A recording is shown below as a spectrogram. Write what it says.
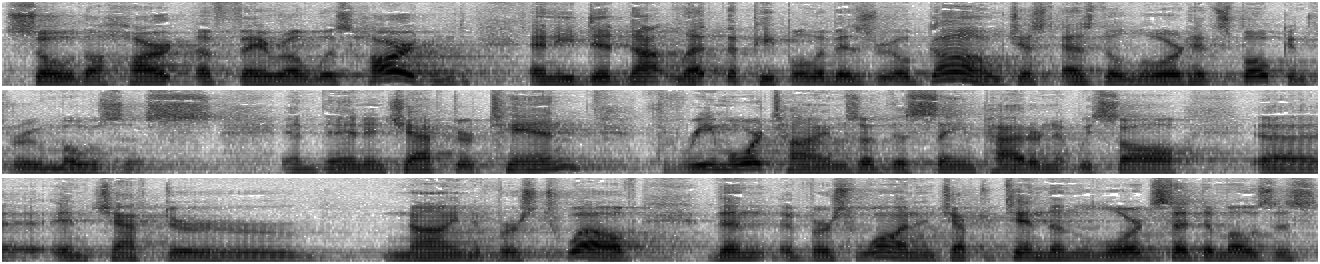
So the heart of Pharaoh was hardened, and he did not let the people of Israel go, just as the Lord had spoken through Moses. And then in chapter 10, three more times of this same pattern that we saw uh, in chapter 9 of verse 12. Then, uh, verse 1 in chapter 10, then the Lord said to Moses,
